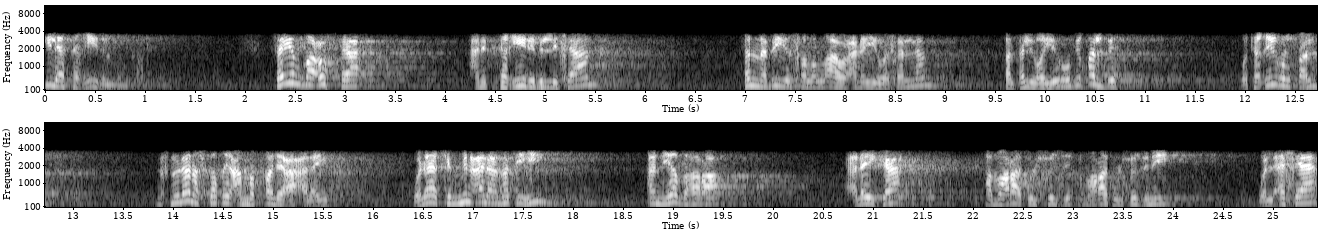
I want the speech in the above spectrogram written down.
إلى تغيير المنكر. فإن ضعفت عن التغيير باللسان فالنبي صلى الله عليه وسلم قال فليغيره بقلبه. وتغيير القلب نحن لا نستطيع أن نطلع عليه ولكن من علامته أن يظهر عليك أمارات الحزن, أمارات الحزن والأسى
